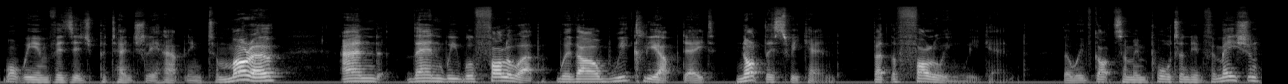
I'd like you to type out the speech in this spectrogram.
what we envisage potentially happening tomorrow, and then we will follow up with our weekly update, not this weekend, but the following weekend. Though we've got some important information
